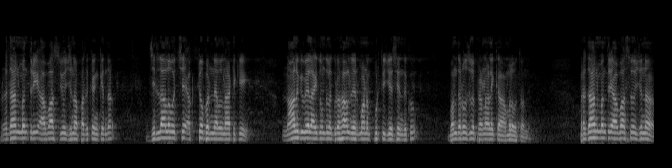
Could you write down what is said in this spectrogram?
ప్రధాన్ మంత్రి ఆవాస్ యోజన పథకం కింద జిల్లాలో వచ్చే అక్టోబర్ నెల నాటికి నాలుగు వేల ఐదు వందల గృహాల నిర్మాణం పూర్తి చేసేందుకు వంద రోజుల ప్రణాళిక అమలవుతోంది. Pradhan Mantri Awas Yojana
